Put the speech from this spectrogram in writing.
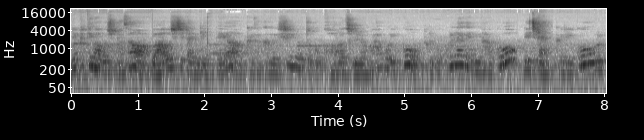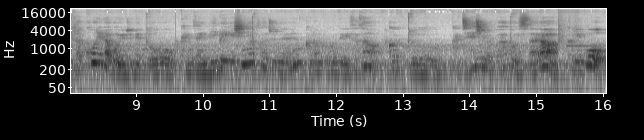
리프팅하고 싶어서 와우시라는 게 있대요. 그래서 그 실로 조금 걸어주려고 하고 있고 그리고 콜라겐하고 리쥬란 그리고 울트라 콜이라고 요즘에 또 굉장히 미백에 신경 써주는 그런 부분들이 있어서 그것도 같이 해주려고 하고 있어요. 그리고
